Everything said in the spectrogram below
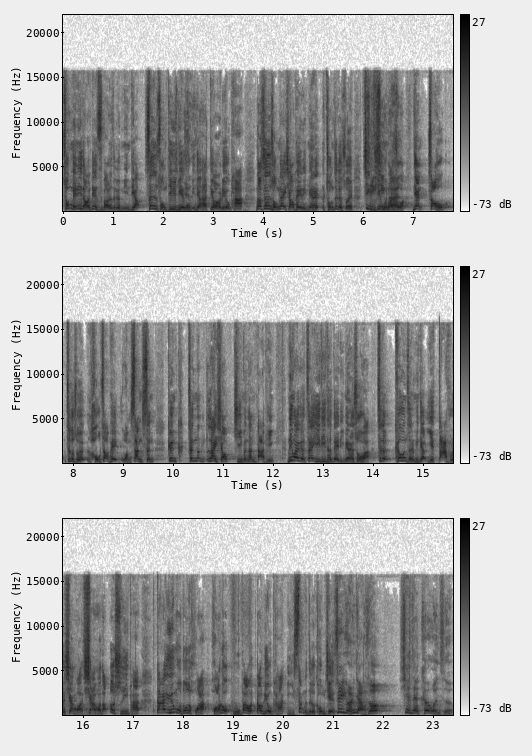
从美丽岛的电子报的这个民调，甚至从 TVBS 民调，他掉了六趴。然后甚至从赖萧配里面，从这个所谓近新闻来说，你看赵侯这个所谓侯赵配往上升，跟真的赖萧基本上打平。另外一个在 ETtoday 里面来说的话，这个柯文哲的民调也大幅的下滑，下滑到二十一趴，大概约莫都是滑滑落五趴到六趴以上的这个空间。所以有人讲说，现在柯文哲。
